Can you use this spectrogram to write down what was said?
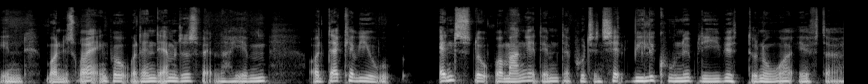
en monitorering på, hvordan det er med dødsfaldene herhjemme, og der kan vi jo anslå, hvor mange af dem, der potentielt ville kunne blive donorer efter,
